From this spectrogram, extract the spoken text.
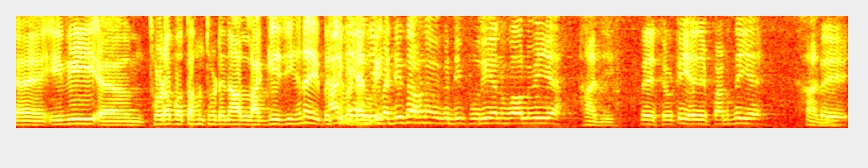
ਇਹ ਵੀ ਥੋੜਾ ਬਹੁਤਾ ਹੁਣ ਤੁਹਾਡੇ ਨਾਲ ਲੱਗ ਗਏ ਜੀ ਹੈ ਨਾ ਇਹ ਬੱਚੇ ਵੱਡੇ ਹੋ ਹਾਂਜੀ, ਗਏ। ਵੱਡੀ ਤਾਂ ਹੁਣ ਗੱਡੀ ਪੂਰੀ ਇਨਵੋਲਵ ਵੀ ਆ। ਹਾਂਜੀ। ਤੇ ਛੋਟੀ ਹਜੇ ਪੜ੍ਹਦੀ ਹੈ। ਹਾਂਜੀ। ਤੇ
